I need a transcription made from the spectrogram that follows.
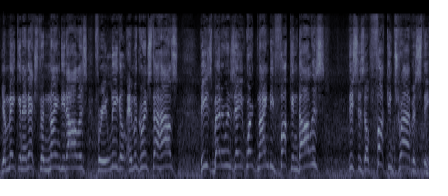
you're making an extra $90 for illegal immigrants to house. These veterans ain't worth 90 fucking dollars. This is a fucking travesty.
